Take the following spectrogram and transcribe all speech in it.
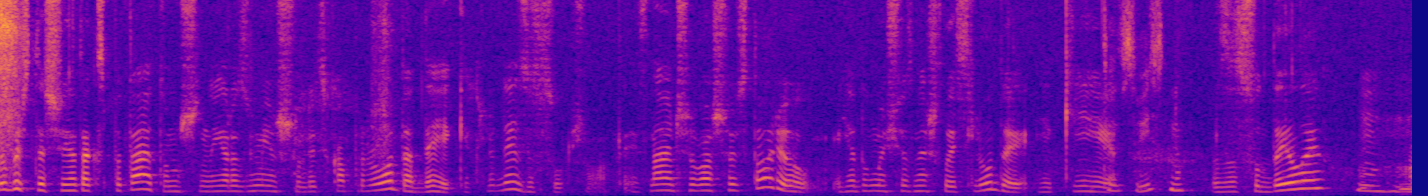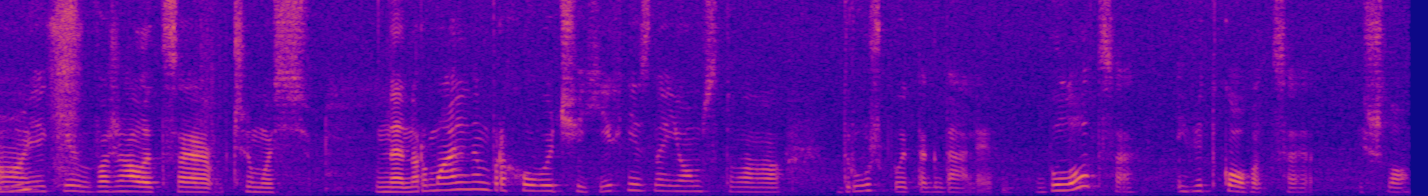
Вибачте, що я так спитаю, тому що ну, я розумію, що людська природа деяких людей засуджувати. І знаючи вашу історію, я думаю, що знайшлись люди, Це які звісно. засудили, Угу. а, які вважали це чимось ненормальним, враховуючи їхні знайомства, дружбу і так далі. Було це? І від кого це йшло?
